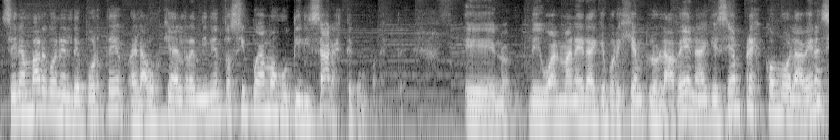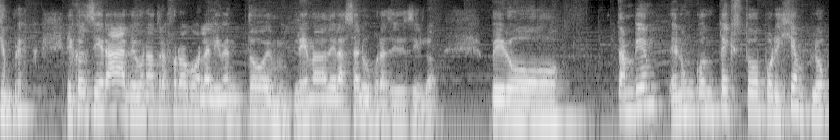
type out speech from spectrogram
Sin embargo, en el deporte, en la búsqueda del rendimiento, sí podemos utilizar este componente. Eh, de igual manera que, por ejemplo, la avena, que siempre es como la avena, siempre es, es, considerada de una u otra forma como el alimento emblema de la salud, por así decirlo pero también en un contexto, por ejemplo,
